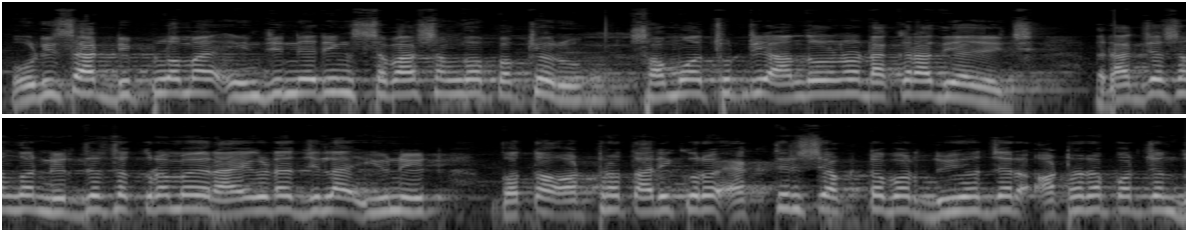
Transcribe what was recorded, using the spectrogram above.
ଓଡ଼ିଶା ଡିପ୍ଲୋମା ଇଞ୍ଜିନିୟରିଂ ସେବା ସଂଘ ପକ୍ଷରୁ ସମୂହ ଛୁଟି ଆନ୍ଦୋଳନ ଡାକରା ଦିଆଯାଇଛି। ରାଜ୍ୟ ସଂଘ ନିର୍ଦ୍ଦେଶ କ୍ରମେ ରାୟଗଡ଼ା ଜିଲ୍ଲା ୟୁନିଟ୍ ଗତ ଅଠର ତାରିଖରୁ ଏକତିରିଶ ଅକ୍ଟୋବର ଦୁଇ ହଜାର ଅଠର ପର୍ଯ୍ୟନ୍ତ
